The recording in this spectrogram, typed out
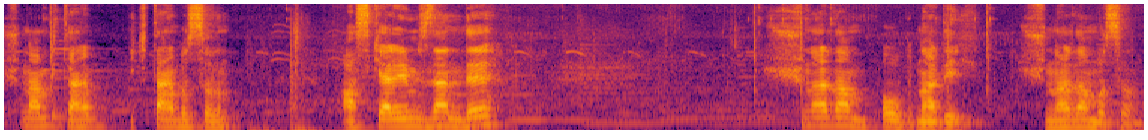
Şundan bir tane iki tane basalım. Askerlerimizden de şunlardan o bunlar değil. Şunlardan basalım.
